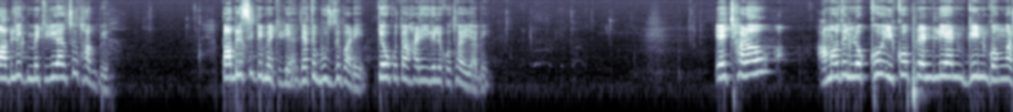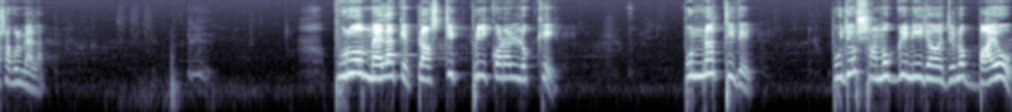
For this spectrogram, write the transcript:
পাবলিক মেটেরিয়ালসও থাকবে। পাবলিসিটি মেটেরিয়াল যাতে বুঝতে পারে কেউ কোথাও হারিয়ে গেলে কোথায় যাবে। এছাড়াও আমাদের লক্ষ্য eco friendly and green Gangasagar Mela. পুরো মেলাকে প্লাস্টিক ফ্রি করার লক্ষ্যে পুণ্যার্থীদের পুজোর সামগ্রী নিয়ে যাওয়ার জন্য বায়ো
